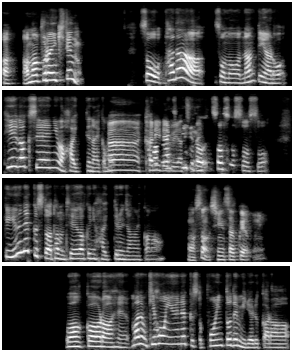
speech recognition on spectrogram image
ーあ、アマプラに来てんの？そう、ただ、その、なんていうんやろ、定額制には入ってないかも。ああ、借りれるやつ、ねそうそうそうそう。で UNEXT は多分定額に入ってるんじゃないかな。あ、そうなの新作やのに。わからへん。まあでも基本 UNEXT ポイントで見れるから、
